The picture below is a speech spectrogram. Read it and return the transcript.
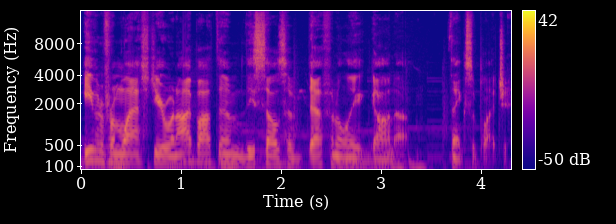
even from last year when I bought them, these sales have definitely gone up. Thanks, supply chain.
